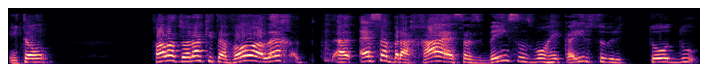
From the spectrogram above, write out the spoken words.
Então, Fala a Torá que essa brachá, essas bênçãos vão recair sobre todo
